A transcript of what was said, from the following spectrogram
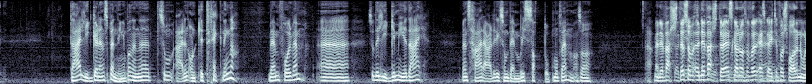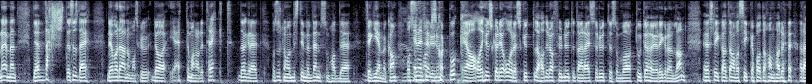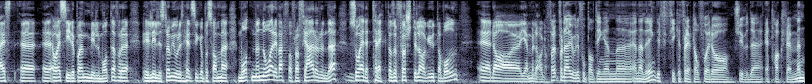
Der ligger den spenningen på denne som er en ordentlig trekning, da. Hvem får hvem? Eh, så det ligger mye der. Mens her er det liksom hvem blir satt opp mot hvem. Altså Men det verste, som, det verste jeg, skal, jeg skal ikke forsvare noen, men det verste, syns jeg, det var der når man skulle da, Etter man hadde trukket, det var greit, og så skulle man bestemme hvem som hadde fikk hjemmekamp. og så skulle man NFFs kartbok. Ja, og jeg husker det året Skutle hadde da funnet ut en reiserute som var, tok til høyre i Grønland, eh, slik at han var sikker på at han hadde reist eh, eh, Og jeg sier det på en mild måte, for Lillestrøm gjorde det helt sikkert på samme måten, men nå er det i hvert fall fra fjerde runde, så er det trukket. Altså første laget ut av bollen da hjemmelag. For, for der gjorde fotballtinget en, eh, en endring. De fikk et flertall for å skyve det et hakk frem. Men,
